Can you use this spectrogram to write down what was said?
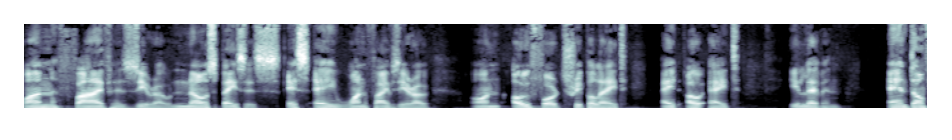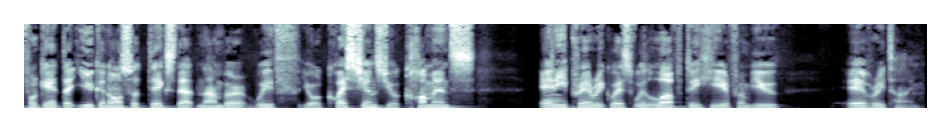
150, no spaces, SA150 on 04888 808 11. And don't forget that you can also text that number with your questions, your comments, any prayer requests. We'd love to hear from you every time.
